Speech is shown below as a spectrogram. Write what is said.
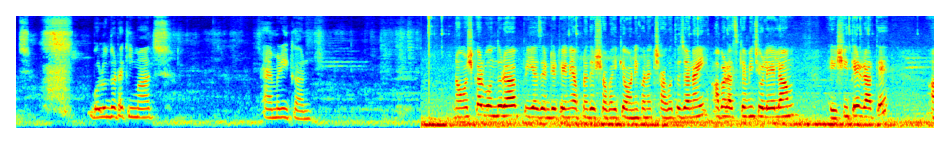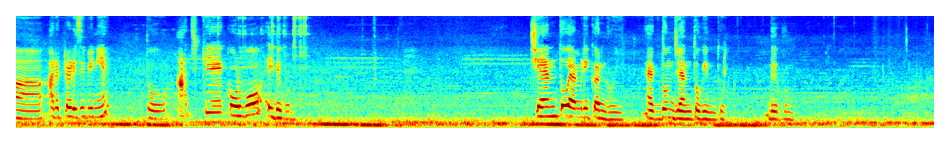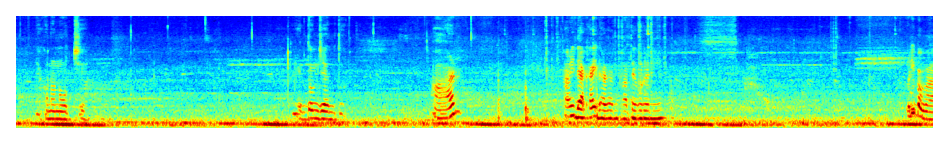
মাছ? বলুন তো এটা কি মাছ? আমেরিকান। নমস্কার বন্ধুরা, প্রিয়াজ এন্টারটেনে আপনাদের সবাইকে অনেক অনেক স্বাগত জানাই। আবার আজকে আমি চলে এলাম এই শীতের রাতে আরেকটা রেসিপি নিয়ে। তো আজকে করব এই দেখুন। জ্যান্ত আমেরিকান রুই, একদম জ্যান্ত কিন্তু। দেখুন। এখনও নড়ছে। একদম জ্যান্ত। আর আমি দেখাই, দাঁড়ান, হাতে করে নিয়ে ওরে বাবা,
